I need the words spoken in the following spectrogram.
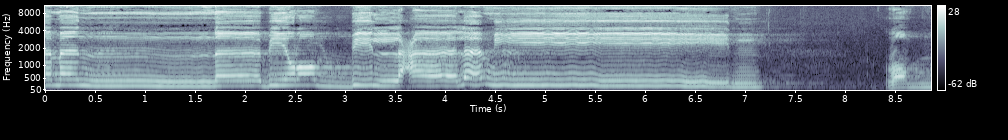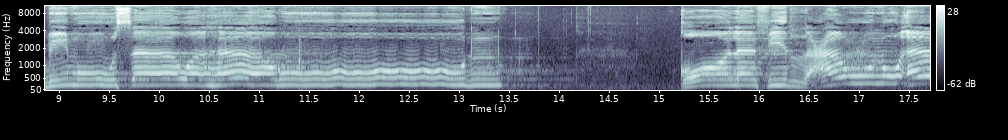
آمنا برب العالمين. رب موسى وهارون. قال فرعون آمنتم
